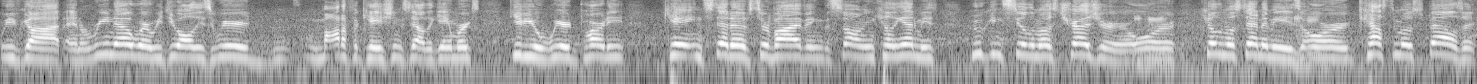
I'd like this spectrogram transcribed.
We've got an arena where we do all these weird modifications to how the game works, give you a weird party. Can, instead of surviving the song and killing enemies, who can steal the most treasure or kill the most enemies or cast the most spells? It,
